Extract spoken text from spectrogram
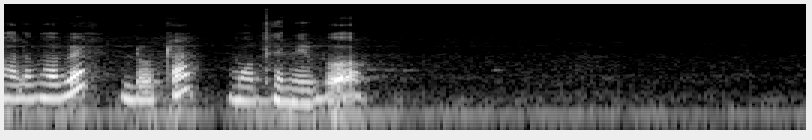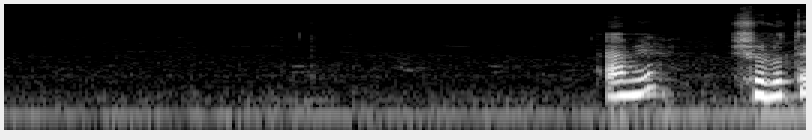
ভালোভাবে ডোটা মথে নেব। আমি শুরুতে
